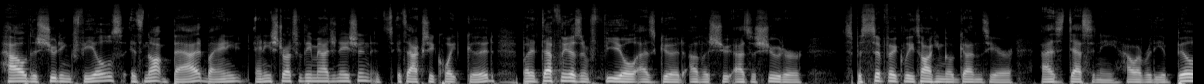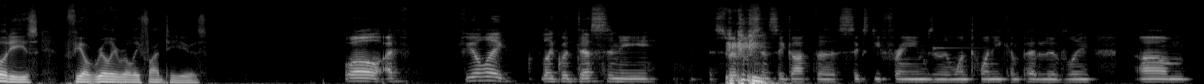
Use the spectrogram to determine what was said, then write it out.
how the shooting feels, it's not bad by any any stretch of the imagination. It's it's actually quite good, but it definitely doesn't feel as good of a shoot as a shooter specifically talking about guns here, as Destiny. However, the abilities feel really, really fun to use. Well, I feel like like with Destiny, especially since they got the 60 frames and then 120 competitively, um,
